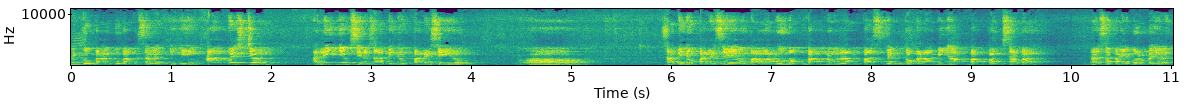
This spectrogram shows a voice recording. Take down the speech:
Nagbabago ba ang Sabbath keeping? Ang question, alin yung sinasabi ng pariseo? Oh, sabi ng pariseo, bawal humakbang ng lampas ganito karaming hakbang pag Sabbath. Nasa Bible ba yun?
